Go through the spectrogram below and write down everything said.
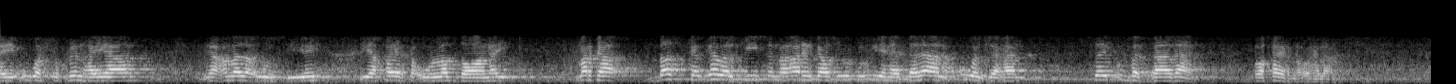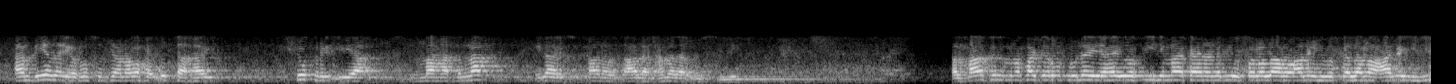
ay uga shukrin hayaan nicmada uu siiyey iyo khayrka uu la doonay marka dadka gobolkiisana arrinkaas wuxuu u yahay dadaal ku wajahan say u badbaadaan oo khayrna u helaan. Ambiyada iyo rusushana waxay u tahay shukri iyo mahadnaq ilaahay subxaanahu watacaala nicmada uu siiyey. Alxaafid ibnu xajar wuxuu leeyahay wafiihi ma kana nabiyu sala allahu alayhi wasalama calayhi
